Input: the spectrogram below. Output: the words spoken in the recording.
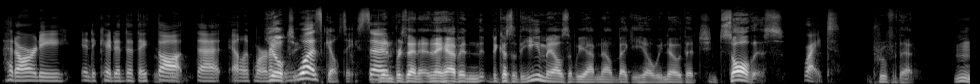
had already indicated that they thought that Alec Murdaugh Guilty. was guilty. So Didn't present it. And they haven't, because of the emails that we have now, Becky Hill, we know that she saw this. right. Proof of that. Hmm.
